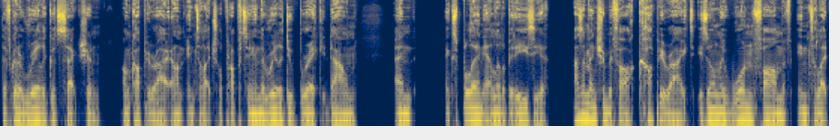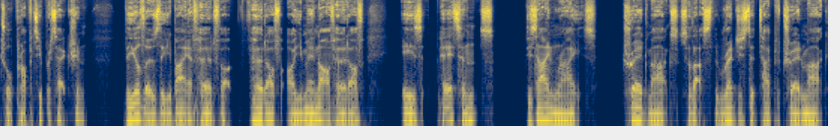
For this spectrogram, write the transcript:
They've got a really good section on copyright and on intellectual property, and they really do break it down and explain it a little bit easier. As I mentioned before, copyright is only one form of intellectual property protection. The others that you might have heard, for, heard of or you may not have heard of is patents, design rights, trademarks. So that's the registered type of trademark.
